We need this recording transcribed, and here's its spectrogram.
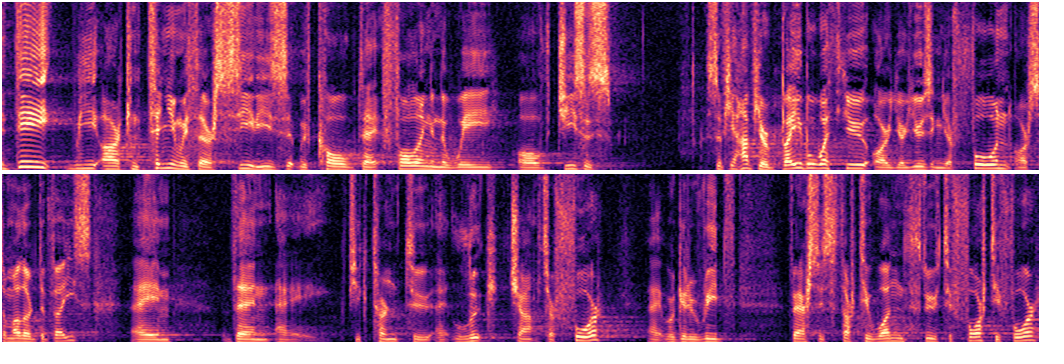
Today, we are continuing with our series that we've called uh, Following in the Way of Jesus. So, if you have your Bible with you, or you're using your phone or some other device, um, then uh, if you turn to uh, Luke chapter 4, uh, we're going to read verses 31 through to 44.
